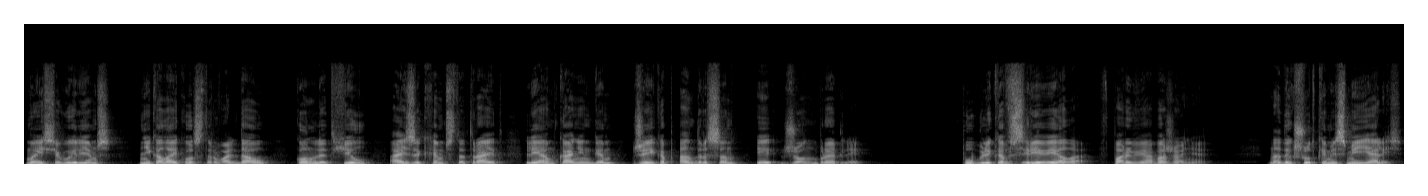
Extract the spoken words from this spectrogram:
Мэйси Уильямс, Николай Костер-Вальдау, Конлет Хилл, Айзек Хемстед Райт, Лиам Каннингем, Джейкоб Андерсон и Джон Брэдли. Публика взревела в порыве обожания. Над их шутками смеялись.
